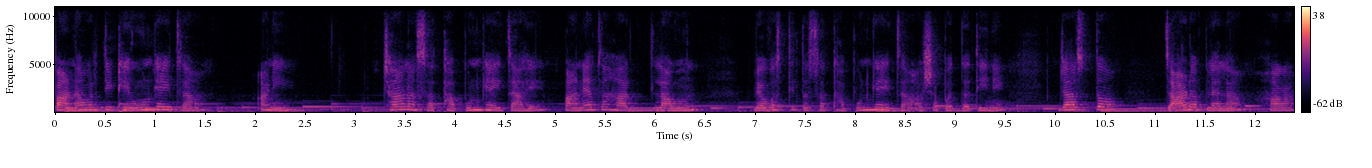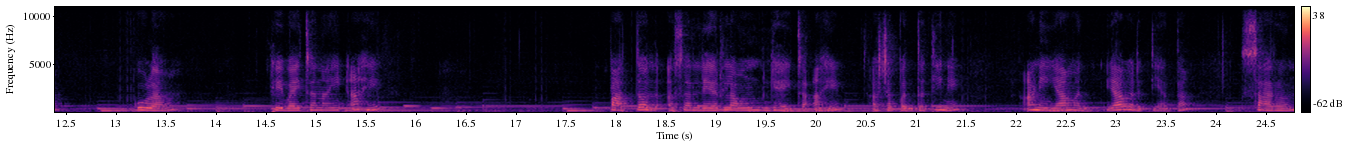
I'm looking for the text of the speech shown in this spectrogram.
पानावरती ठेवून घ्यायचा आणि छान असा थापून घ्यायचा आहे. पाण्याचा हात लावून व्यवस्थित असा थापून घ्यायचा अशा पद्धतीने. जास्त जाड आपल्याला हा गोळा ठेवायचा नाही आहे. पातळ असा लेअर लावून घ्यायचा आहे अशा पद्धतीने. आणि यामध यावरती आता सारण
